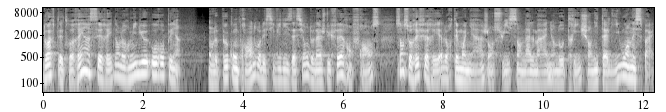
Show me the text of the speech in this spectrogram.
doivent être réinsérés dans leur milieu européen. On ne peut comprendre les civilisations de l'âge du fer en France sans se référer à leurs témoignages en Suisse, en Allemagne, en Autriche, en Italie ou en Espagne.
